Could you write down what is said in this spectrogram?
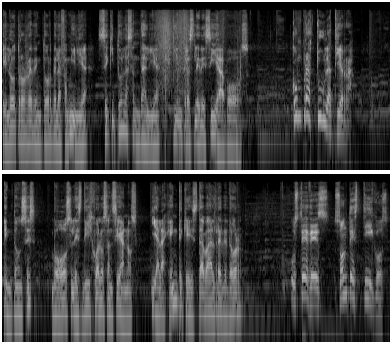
el otro redentor de la familia se quitó la sandalia mientras le decía a Booz, Compra tú la tierra. Entonces, Booz les dijo a los ancianos y a la gente que estaba alrededor, Ustedes son testigos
